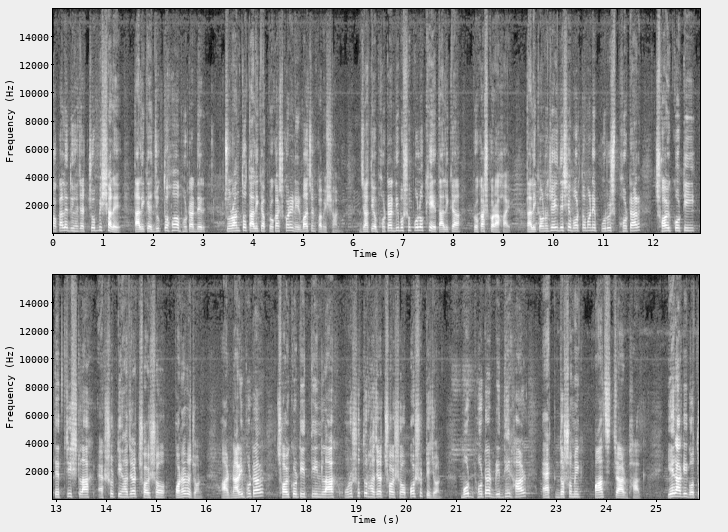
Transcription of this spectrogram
সকালে দুই হাজার চব্বিশ সালে তালিকায় যুক্ত হওয়া ভোটারদের চূড়ান্ত তালিকা প্রকাশ করে নির্বাচন কমিশন। জাতীয় ভোটার দিবস উপলক্ষে তালিকা প্রকাশ করা হয়। তালিকা অনুযায়ী দেশে বর্তমানে পুরুষ ভোটার ছয় কোটি তেত্রিশ লাখ একষট্টি হাজার ছয়শো পনেরো জন আর নারী ভোটার ছয় কোটি তিন লাখ উনসত্তর হাজার ছয়শো পঁয়ষট্টি জন। মোট ভোটার বৃদ্ধির হার এক দশমিক পাঁচ চার ভাগ। এর আগে গত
